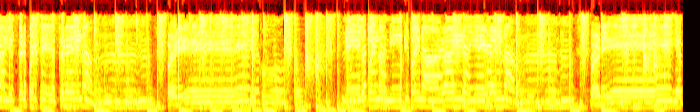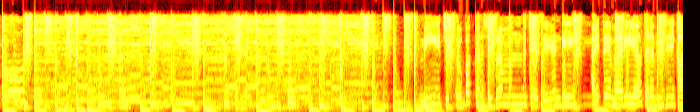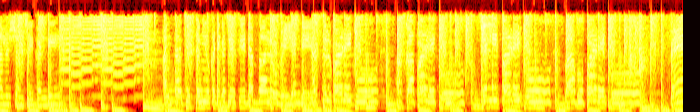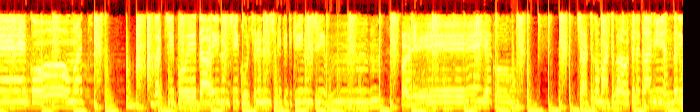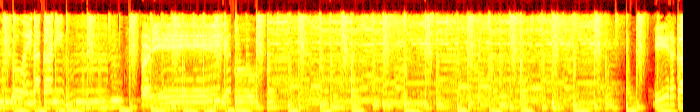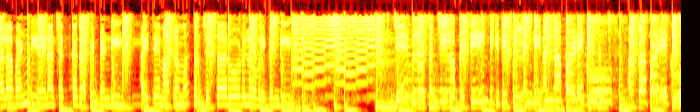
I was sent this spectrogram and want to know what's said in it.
అయినా ఎక్కడ పడితే ఎక్కడైనా మ్మ్, పడేయకు నేలపైన నీటిపైన ఆడాయిడ ఏడైనా. పడేయకు మీ చుట్టుపక్కన శుభ్రం ముందు చేసేయండి. అయితే మరి అవతల వీధిని కాలుష్యం చేయకండి. అంతా చెత్తని ఒకటిగా చేసి డబ్బాలో వేయండి. అస్సలు పడేకు అక్క పడేకు చెల్లి పడేకు బాబు పడేకు. మత్. వచ్చిపోయే దారి నుంచి కూర్చుని నుంచి కిటికీ నుంచి పడేయకు. చాటుగా మాటుగా అవతల కానీ అందరి ముందు అయినా కానీ పడే ఏ రకాల బండి అయినా చక్కగా పెట్టండి. అయితే మాత్రం మొత్తం చెత్త రోడ్డులో వేయకండి. జేబులో సంచిలో పెట్టి ఇంటికి తీసుకెళ్ళండి. అన్న పడేకు అక్క పడేకు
